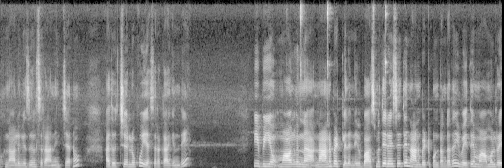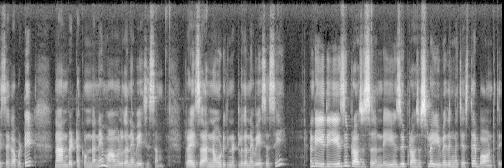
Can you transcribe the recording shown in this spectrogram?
ఒక నాలుగు విజిల్స్ రాణించాను. అది వచ్చేలోపు ఎసర కాగింది. ఈ బియ్యం మామూలుగా నా నానబెట్టలేదండి. ఇవి బాస్మతి రైస్ అయితే నానబెట్టుకుంటాం కదా ఇవైతే మామూలు రైసే కాబట్టి నానబెట్టకుండానే మామూలుగానే వేసేసాం. రైస్ అన్నం ఉడికినట్లుగానే వేసేసి అంటే ఇది ఈజీ ప్రాసెస్ అండి. ఈజీ ప్రాసెస్లో ఈ విధంగా చేస్తే బాగుంటుంది.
